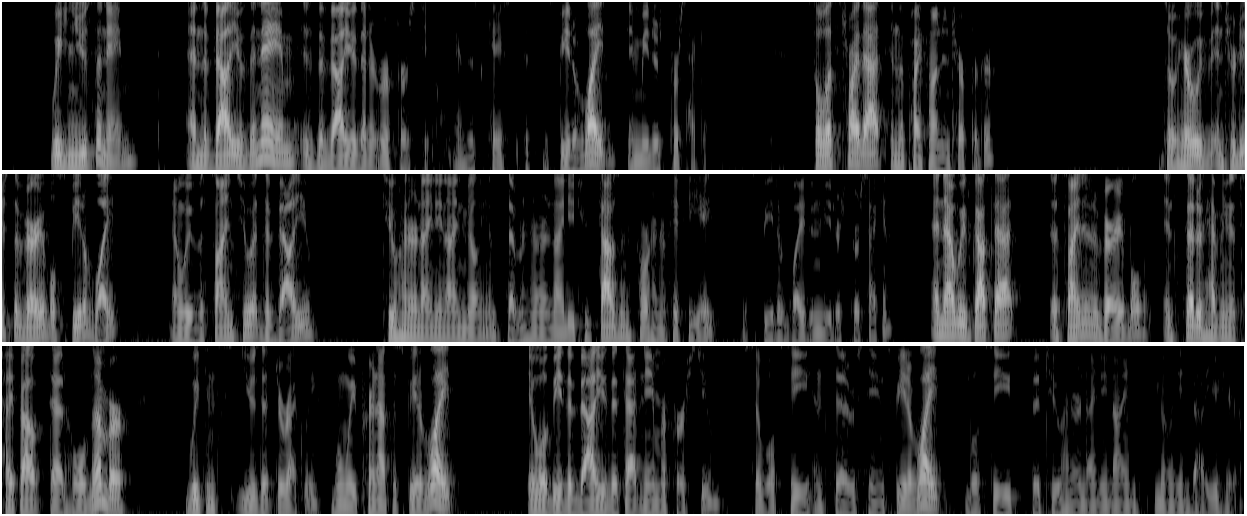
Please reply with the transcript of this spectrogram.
we can use the name, and the value of the name is the value that it refers to. In this case, it's the speed of light in meters per second. So let's try that in the Python interpreter. So here we've introduced the variable speed of light, and we've assigned to it the value 299,792,458, the speed of light in meters per second. And now we've got that assigned in a variable. Instead of having to type out that whole number, we can use it directly. When we print out the speed of light, it will be the value that that name refers to. So we'll see, instead of seeing speed of light, we'll see the 299 million value here.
